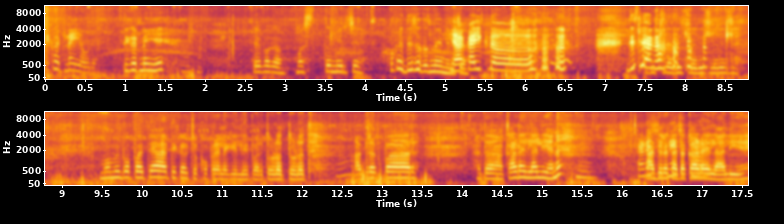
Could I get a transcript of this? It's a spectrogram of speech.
तिखट नाही एवढ्या. तिखट नाही आहे हे बघा मस्त मिरच्या कुठे दिसतच नाही मिरच्या. का इकडं? दिसल्या का? दिसल्या दिसल्या दिसल्या दिसल्या. मम्मी पप्पा त्या तिकडच्या कोपऱ्याला गेले पार तोडत तोडत. अद्रक पार. आता काढायला आली आहे ना? अद्रक आता. काढायला आली आहे.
